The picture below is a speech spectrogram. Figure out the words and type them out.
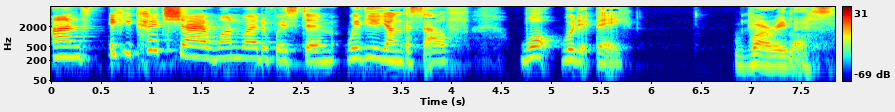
And if you could share one word of wisdom with your younger self, what would it be? Worry less.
